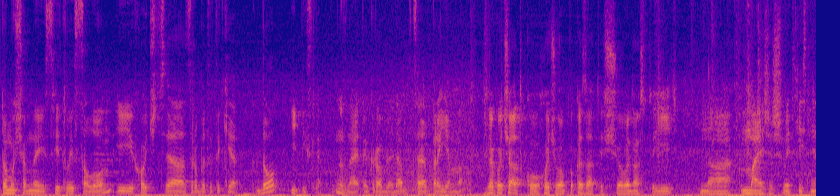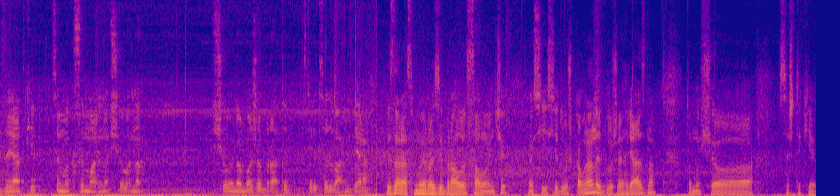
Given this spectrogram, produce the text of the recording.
Тому що в неї світлий салон, і хочеться зробити таке до і після. Ну знаєте, як роблять, да? це приємно. Для початку хочу вам показати, що вона стоїть на майже швидкісній зарядці. Це максимально, що вона що вона може брати 32 ампера. І зараз ми розібрали салончик. Ось її сідушка. Вона не дуже грязна, тому що все ж таки,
